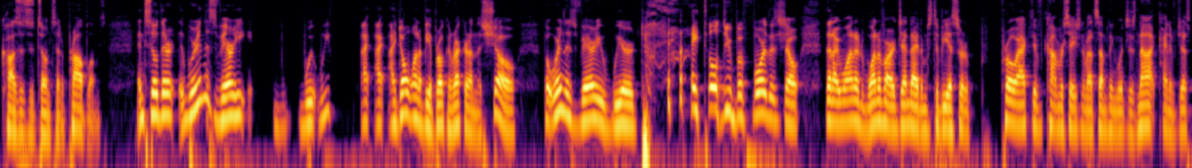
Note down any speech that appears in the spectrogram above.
causes its own set of problems. And so there we're in this very we, we've I, I, I don't want to be a broken record on the show, but we're in this very weird. I told you before the show that I wanted one of our agenda items to be a sort of proactive conversation about something which is not kind of just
